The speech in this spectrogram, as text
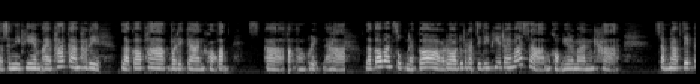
ดัชนี PMI ภาคการผลิต แล้วก็ภาคบริการของฝั่งฝั่งอังกฤษนะคะ แล้วก็วันศุกร์เนี่ยก็รอดูประกาศ GDP ไตรมาส 3 ของเยอรมันค่ะสำหรับเจแป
